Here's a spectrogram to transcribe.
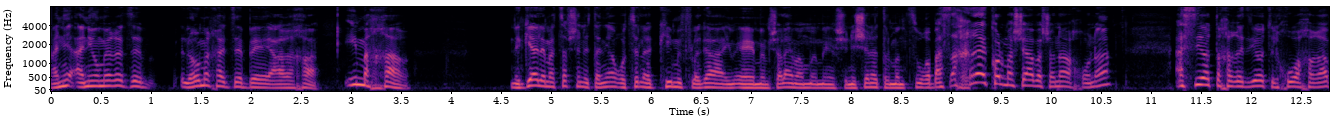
אני, אומר את זה, לא אומר לך את זה בהערכה. אם מחר נגיע למצב שנתניהו רוצה להקים מפלגה, אה, ממשלה שנשענת על מנסור עבאס, אחרי כל מה שהיה בשנה האחרונה, הסיעות החרדיות ילכו אחריו,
